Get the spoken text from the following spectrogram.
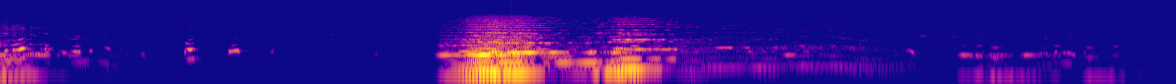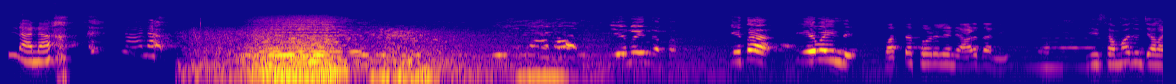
నిన్ను వదిలిన ఎక్కడికి వెళ్ళను నాన్న వద్దు. నానా. నానా. ఏమైందమ్మా? గీత ఏమైంది? భర్త తోడలేని ఆడదాన్ని ఈ సమాజం చాలా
